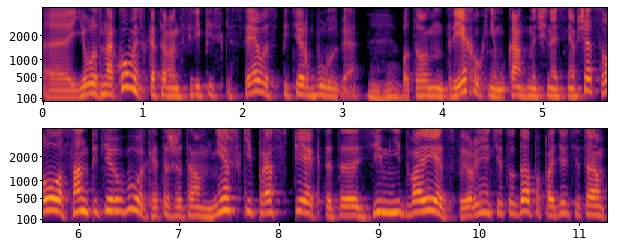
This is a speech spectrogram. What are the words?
его знакомый, с которым он в переписке стоял, из Петербурга. Угу. Вот он приехал к нему, Кант начинает с ним общаться. О, Санкт-Петербург, это же там Невский проспект, это Зимний дворец. Повернете туда, попадете там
